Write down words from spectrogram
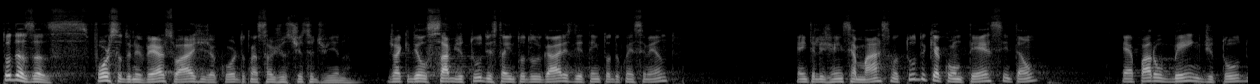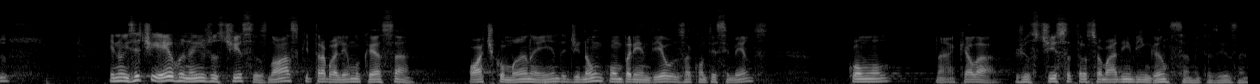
todas as forças do universo agem de acordo com essa justiça divina. Já que Deus sabe de tudo, está em todos os lugares, detém todo o conhecimento, é a inteligência máxima, tudo que acontece, então, é para o bem de todos e não existe erro nem injustiças. Nós que trabalhamos com essa ótica humana ainda, de não compreender os acontecimentos como né, aquela justiça transformada em vingança, muitas vezes. Né?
